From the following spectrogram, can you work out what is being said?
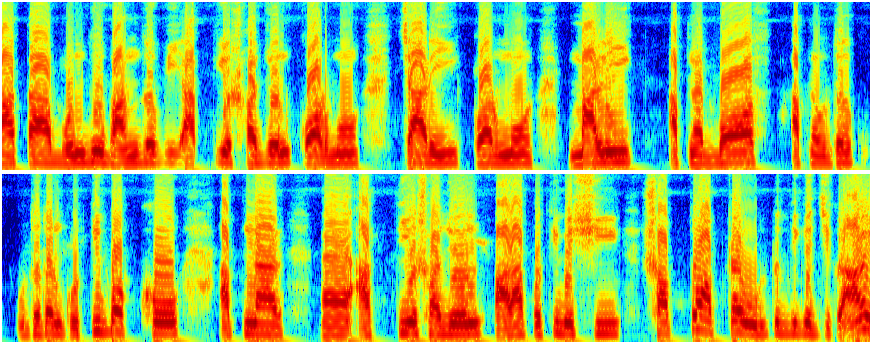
মাতা বন্ধু বান্ধবী আত্মীয় স্বজন কর্মচারী, কর্ম মালিক আপনার বস আপনার ঊর্ধ্বতন কর্তৃপক্ষ, আপনার আত্মীয় স্বজন, পাড়া প্রতিবেশী সপ্তম আপনার উল্টো দিকে যে আমি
